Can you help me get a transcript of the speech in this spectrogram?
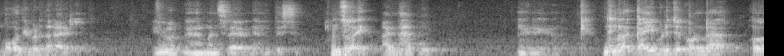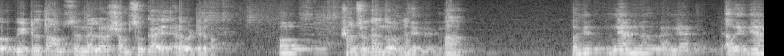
ബോധ്യപ്പെടുത്തേണ്ട കാര്യമില്ല. ഇവർ ഞാൻ ഉദ്ദേശിച്ചത്? മനസ്സിലായി? അങ്ങനെയാണ് നിങ്ങളെ കൈ പിടിച്ച് കൊണ്ട് വീട്ടിൽ താമസിച്ച നെല്ലറ ഷംസുക്ക ഇടപെട്ടിരുന്നു? ഷംസുക്ക എന്ത് പറഞ്ഞു? ആ. ഞാൻ അത് ഞാൻ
